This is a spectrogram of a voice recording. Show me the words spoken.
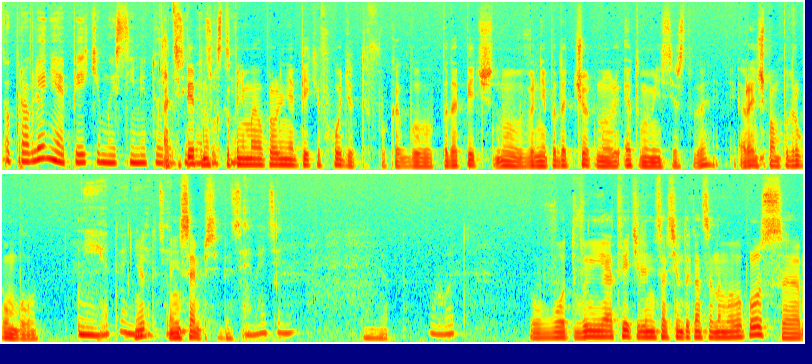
Управление опеки, мы с ними тоже А теперь, насколько я понимаю, управление опеки входит в как бы подопеч, ну, вернее, подотчетную этому министерству, да? Раньше, по-моему, по-другому было. Нет, они Нет? отдельно. Они сами по себе. Сами отдельно. Понятно. Вот. Вот вы ответили не совсем до конца на мой вопрос. А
